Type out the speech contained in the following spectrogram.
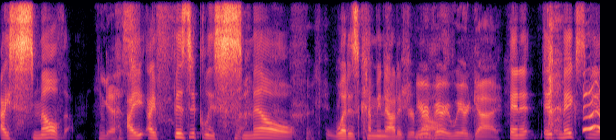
I smell them. yes. I, I physically smell what is coming out of your mouth. You're a very weird guy. and it, it makes me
